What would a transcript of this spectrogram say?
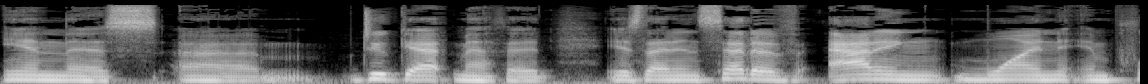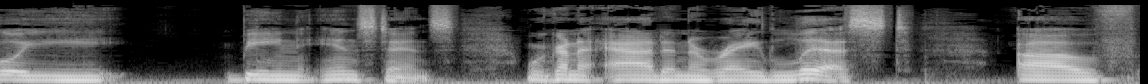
in this um, do get method is that instead of adding one employee bean instance, we're going to add an array list of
